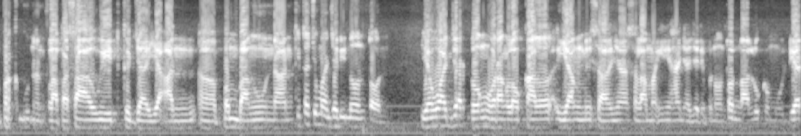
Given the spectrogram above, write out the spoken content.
perkebunan kelapa sawit, kejayaan eh, pembangunan. Kita cuma jadi nonton. Ya wajar dong orang lokal yang misalnya selama ini hanya jadi penonton lalu kemudian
